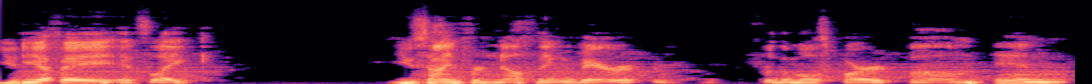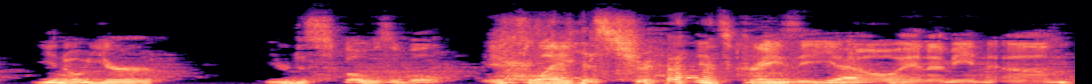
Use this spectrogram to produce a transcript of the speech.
UDFA, it's like you sign for nothing there for the most part. Um, and you know you're you're disposable. It's like it's true. it's crazy, you Yeah. know. And I mean, um,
